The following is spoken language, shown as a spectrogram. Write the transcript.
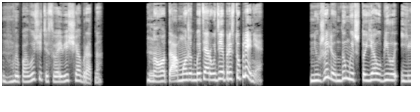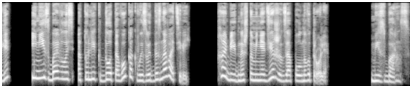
«Вы получите свои вещи обратно». «Но там может быть орудие преступления». Неужели он думает, что я убила Илли и не избавилась от улик до того, как вызвать дознавателей? Обидно, что меня держат за полного тролля. «Мисс Барнс,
